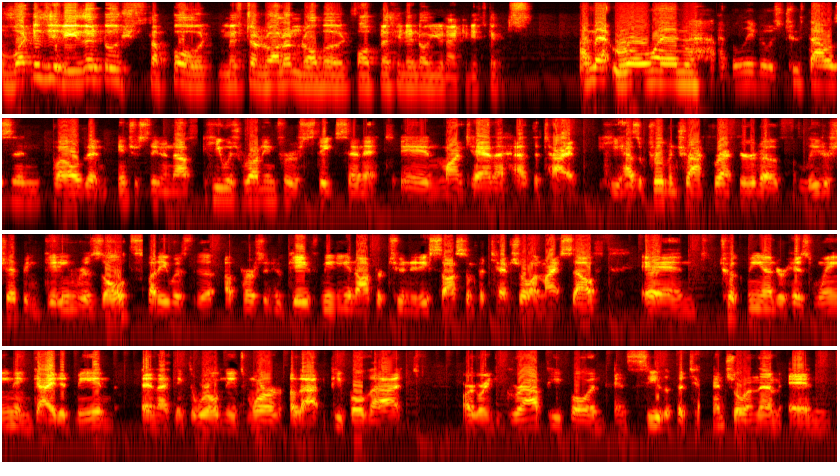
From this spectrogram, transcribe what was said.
What is the reason to support Mr. Rollan Robert for President of United States? I met Rollan, I believe it was 2012, and interesting enough, he was running for state senate in Montana at the time. He has a proven track record of leadership and getting results, but he was the, a person who gave me an opportunity, saw some potential in myself, and took me under his wing and guided me. And, and I think the world needs more of that. People that are going to grab people and, and see the potential in them and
